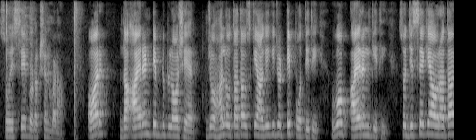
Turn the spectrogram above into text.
सो इससे प्रोडक्शन बढ़ा। और द आयरन टिप्ड प्लॉशेयर जो हल होता था, उसके आगे की जो टिप होती थी, वो अब आयरन की थी। सो जिससे क्या हो रहा था,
